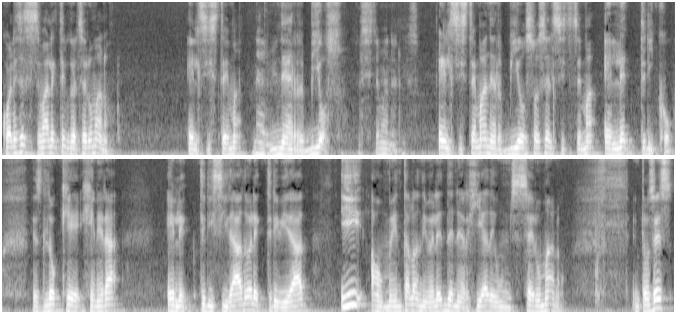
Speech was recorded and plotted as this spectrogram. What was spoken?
¿Cuál es el sistema eléctrico del ser humano? El sistema nervioso. El sistema nervioso. El sistema nervioso es el sistema eléctrico. Es lo que genera electricidad o electricidad y aumenta los niveles de energía de un ser humano. Entonces,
